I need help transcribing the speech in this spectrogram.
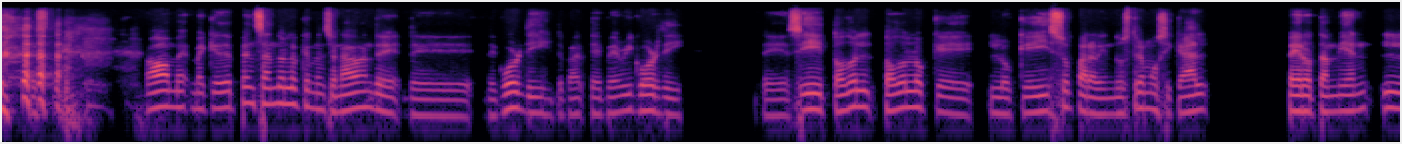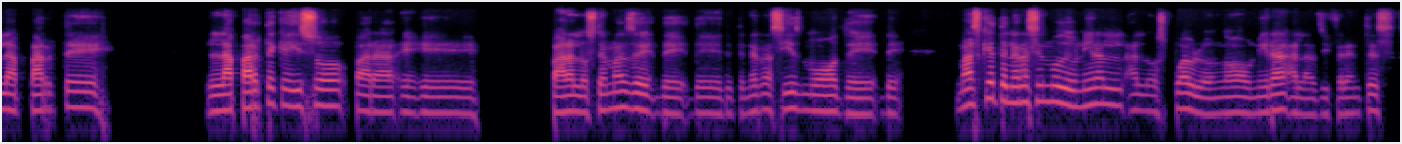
Este, no, me, quedé pensando en lo que mencionaban de, de, de Gordy, de, de Barry Gordy, sí, todo, todo lo, que, lo que hizo para la industria musical, pero también la parte, la parte que hizo para, eh, eh, para los temas de, tener racismo, de, más que tener racismo, de unir a los pueblos, ¿no? Unir a, las diferentes,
